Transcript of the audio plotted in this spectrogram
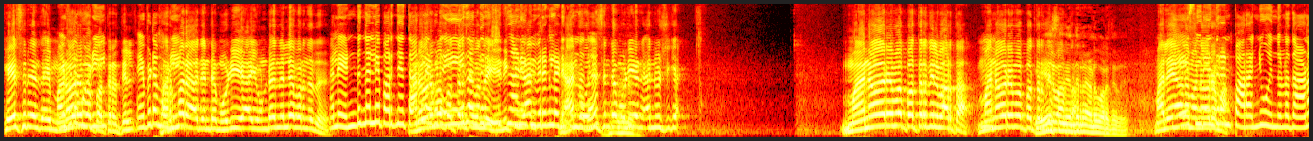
കെ സുരേന്ദ്രൻ മനോരമ? പത്രത്തിൽ? ധർമ്മരാജന്റെ മൊഴിയായി ഉണ്ടെന്നല്ലേ പറഞ്ഞത്? മനോരമ പത്രത്തിൽ വന്ന എനിക്ക് ഞാൻ- പോലീസിന്റെ മൊഴി മനോരമ പത്രത്തിൽ വാർത്ത. മനോരമ പത്രത്തിൽ വാർത്ത. സുരേന്ദ്രനാണ് പറഞ്ഞത്. മലയാള മനോരമ. പറഞ്ഞു എന്നുള്ളതാണ്.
